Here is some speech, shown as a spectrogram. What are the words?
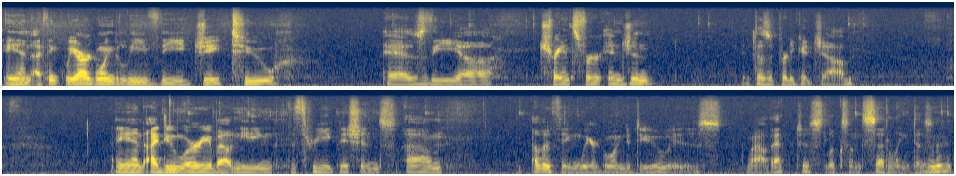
And I think we are going to leave the J2 as the uh, transfer engine. It does a pretty good job. And I do worry about needing the three ignitions. Um, other thing we are going to do is, wow, that just looks unsettling, doesn't it?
